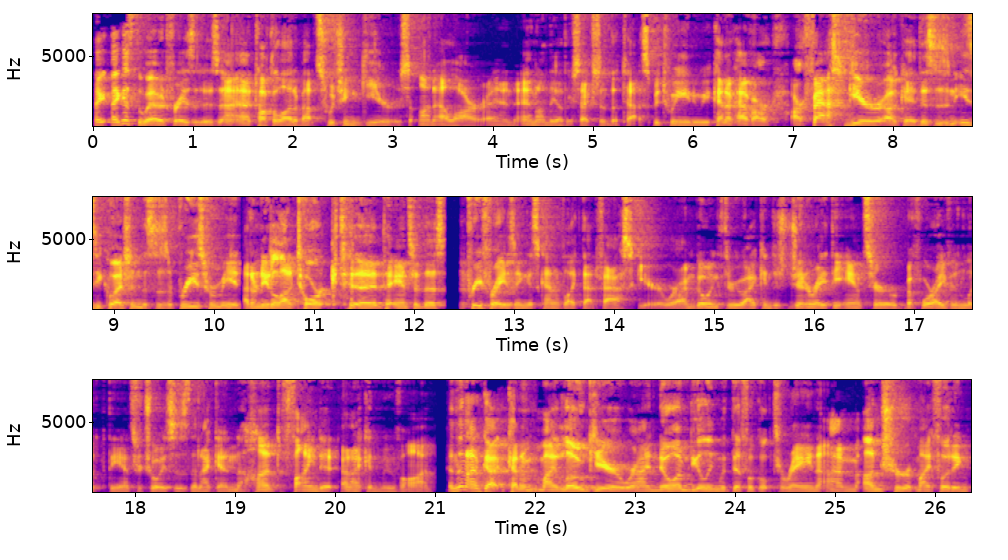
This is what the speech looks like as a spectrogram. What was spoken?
I, I, guess the way I would phrase it is I, I, talk a lot about switching gears on LR and, and on the other section of the test between we kind of have our, our fast gear. Okay, this is an easy question. This is a breeze for me. I don't need a lot of torque to, to answer this. Pre-phrasing is kind of like that fast gear where I'm going through, I can just generate the answer before I even look at the answer choices. Then I can hunt, find it, and I can move on. And then I've got kind of my low gear where I know I'm dealing with difficult terrain. I'm unsure of my footing.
